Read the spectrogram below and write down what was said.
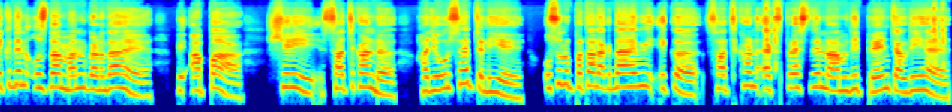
ਇੱਕ ਦਿਨ ਉਸ ਦਾ ਮਨ ਬਣਦਾ ਹੈ ਵੀ ਆਪਾਂ ਸ਼੍ਰੀ ਸੱਚਖੰਡ ਹਜੂਰ ਸਾਹਿਬ ਚਲੀਏ ਉਸ ਨੂੰ ਪਤਾ ਲੱਗਦਾ ਹੈ ਵੀ ਇੱਕ ਸੱਚਖੰਡ ਐਕਸਪ੍ਰੈਸ ਦੇ ਨਾਮ ਦੀ ਟ੍ਰੇਨ ਚੱਲਦੀ ਹੈ,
